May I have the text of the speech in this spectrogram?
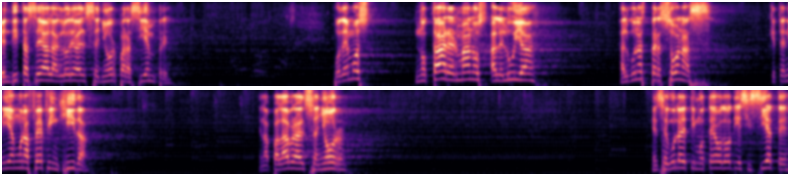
Bendita sea la gloria del Señor para siempre. Podemos notar, hermanos, aleluya, algunas personas que tenían una fe fingida en la palabra del Señor. En 2 de Timoteo 2:17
